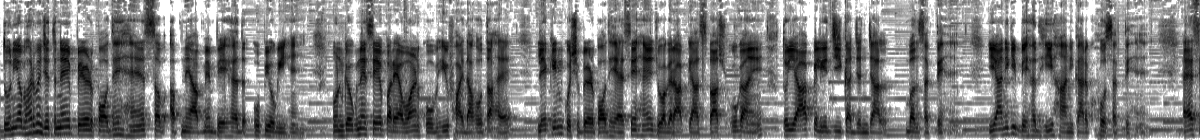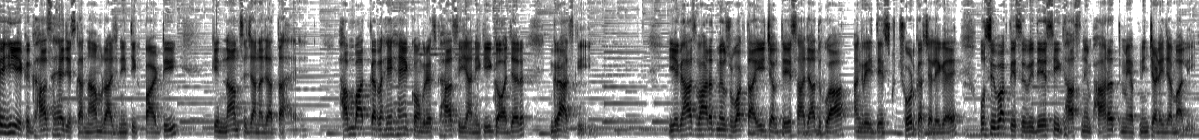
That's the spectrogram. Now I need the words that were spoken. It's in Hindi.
दुनिया भर में जितने पेड़ पौधे हैं, सब अपने आप में बेहद उपयोगी हैं। उनके उगने से पर्यावरण को भी फ़ायदा होता है। लेकिन कुछ पेड़ पौधे ऐसे हैं जो अगर आपके आसपास उगाएँ तो ये आपके लिए जी का जंजाल बन सकते हैं। यानी कि बेहद ही हानिकारक हो सकते हैं। ऐसे ही एक घास है, जिसका नाम राजनीतिक पार्टी के नाम से जाना जाता है। हम बात कर रहे हैं कांग्रेस घास, यानी कि गौजर ग्रास की। ये घास भारत में उस वक्त आई जब देश आज़ाद हुआ। अंग्रेज़ देश को छोड़कर चले गए। उसी वक्त इस विदेशी घास ने भारत में अपनी जड़ें जमा ली।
